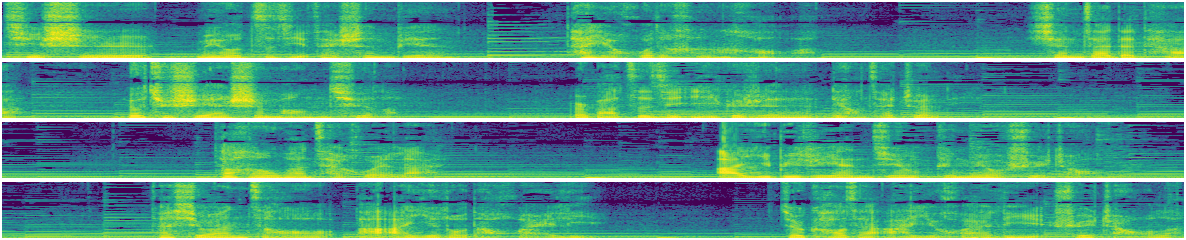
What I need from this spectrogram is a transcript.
其实没有自己在身边，他也活得很好啊。现在的他，又去实验室忙去了，而把自己一个人晾在这里。他很晚才回来。阿姨闭着眼睛，并没有睡着。他洗完澡，把阿姨搂到怀里，就靠在阿姨怀里睡着了。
